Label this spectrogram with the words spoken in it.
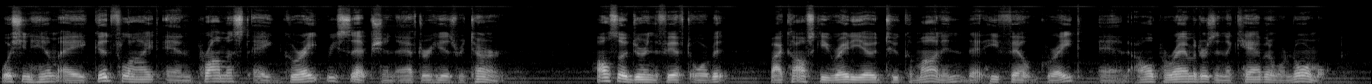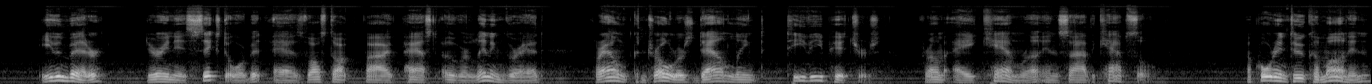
wishing him a good flight and promised a great reception after his return. Also during the fifth orbit, Bykovsky radioed to Kamanin that he felt great and all parameters in the cabin were normal. Even better, during his sixth orbit, as Vostok 5 passed over Leningrad, ground controllers downlinked TV pictures from a camera inside the capsule. According to Kamanin,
